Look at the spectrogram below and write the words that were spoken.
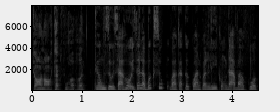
cho nó thật phù hợp hơn. Thưa ông, dù xã hội rất là bức xúc và các cơ quan quản lý cũng đã vào cuộc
